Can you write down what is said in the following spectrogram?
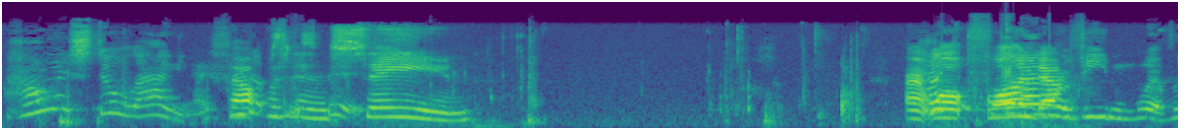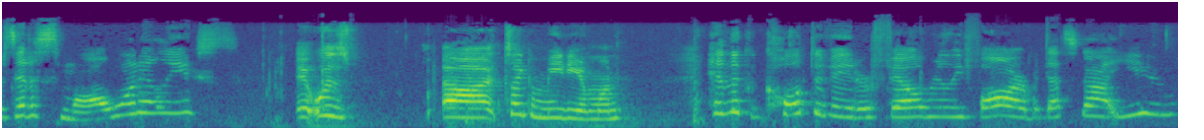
How am I still lagging? I That was insane. Alright, well, fall down ravine and live? Was it a small one at least? it was, uh, it's like a medium one. Hey, look, a cultivator fell really far, but that's not you.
